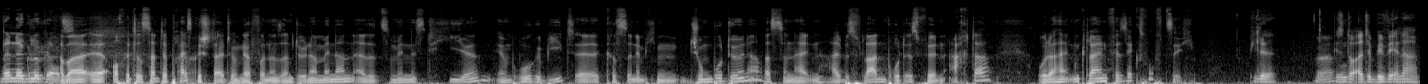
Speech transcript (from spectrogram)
Wenn der Glück hat. Aber äh, auch interessante Preisgestaltung da von unseren Dönermännern. Also zumindest hier im Ruhrgebiet äh, kriegst du nämlich einen Jumbo-Döner, was dann halt ein halbes Fladenbrot ist für einen Achter. Oder halt einen kleinen für 6,50. Biele, ja? wir sind doch alte BWLer.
